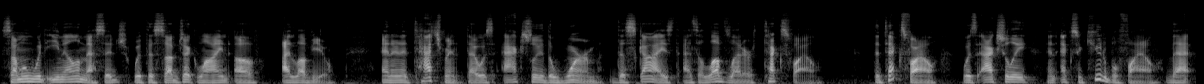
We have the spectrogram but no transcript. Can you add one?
someone would email a message with the subject line of, I love you, and an attachment that was actually the worm disguised as a love letter text file. The text file was actually an executable file that,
